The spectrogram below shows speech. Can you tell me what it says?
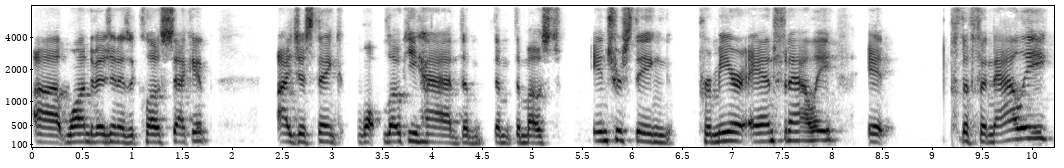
Uh, WandaVision is a close second. I just think Loki had the, the, the most interesting premiere and finale. It the finale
